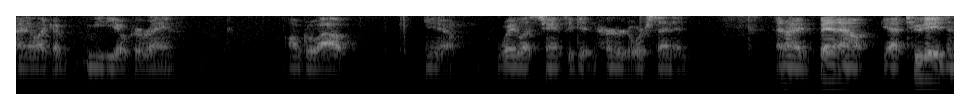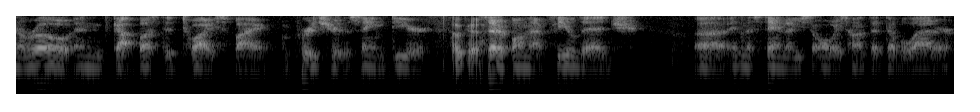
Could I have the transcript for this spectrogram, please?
kind of like a mediocre rain. I'll go out. you know, way less chance of getting hurt or scented. And I had been out, yeah, two days in a row and got busted twice by, I'm pretty sure, the same deer. Okay. Set up on that field edge uh, in the stand. I used to always hunt that double ladder.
